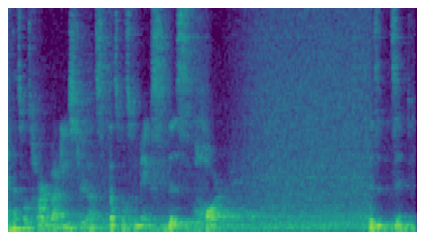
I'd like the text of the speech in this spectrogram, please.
And that's what's hard about Easter. That's, that's what makes this hard. Is it, it's empty.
